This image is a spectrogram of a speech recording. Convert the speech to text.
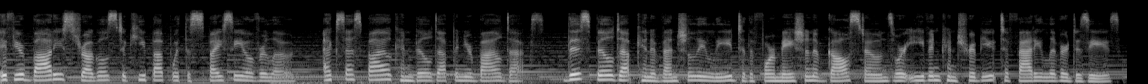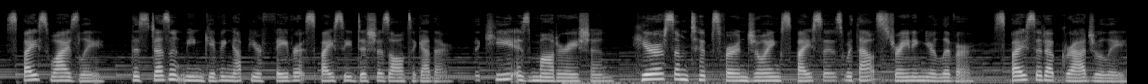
If your body struggles to keep up with the spicy overload, excess bile can build up in your bile ducts. This buildup can eventually lead to the formation of gallstones or even contribute to fatty liver disease. Spice wisely. This doesn't mean giving up your favorite spicy dishes altogether. The key is moderation. Here are some tips for enjoying spices without straining your liver. Spice it up gradually.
